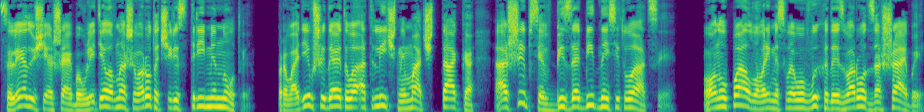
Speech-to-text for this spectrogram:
Следующая шайба влетела в наши ворота через три минуты. Проводивший до этого отличный матч Така ошибся в безобидной ситуации. Он упал во время своего выхода из ворот за шайбой.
